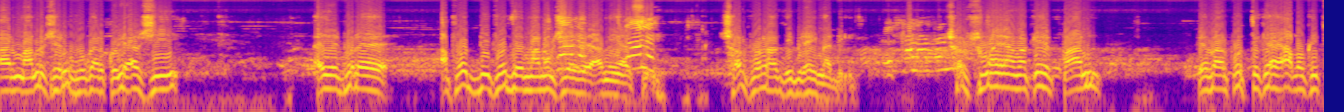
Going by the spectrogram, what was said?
আর মানুষের উপকার করে আসি। এরপরে আপদ বিপদে মানুষের আমি আছি। সরফরাজ ইব্রাহিম আলী। সবসময় আমাকে পান পেপার পত্রিকায় আলোকিত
